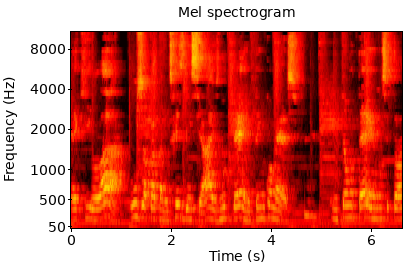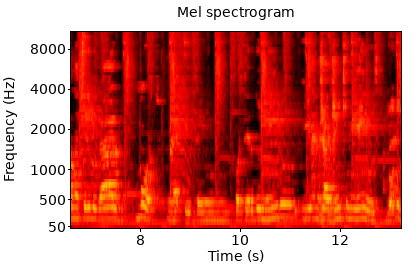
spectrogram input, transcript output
é que lá os apartamentos residenciais, no térreo, tem um comércio. Então o térreo não se torna aquele lugar morto, né? Que tem um porteiro dormindo e um jardim que ninguém usa. Todos,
